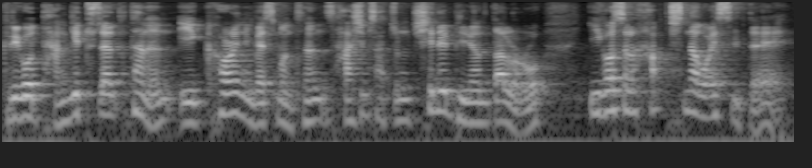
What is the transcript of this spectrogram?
그리고 단기 투자를 뜻하는 이 current investment는 44.71 빌리언 달러로 이것을 합친다고 했을 때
